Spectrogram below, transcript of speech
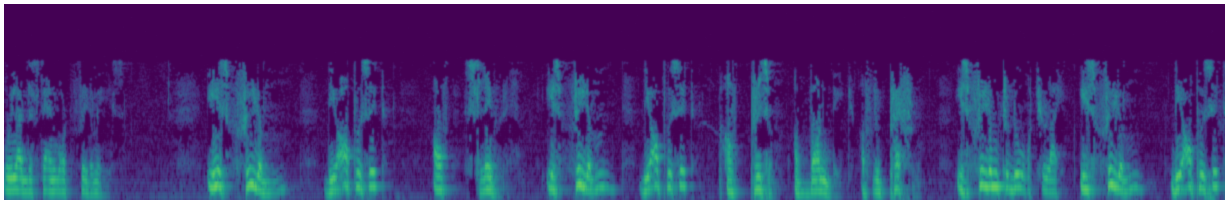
we'll understand what freedom is. Is freedom the opposite of slavery? Is freedom the opposite of prison, of bondage, of repression? Is freedom to do what you like? Is freedom the opposite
